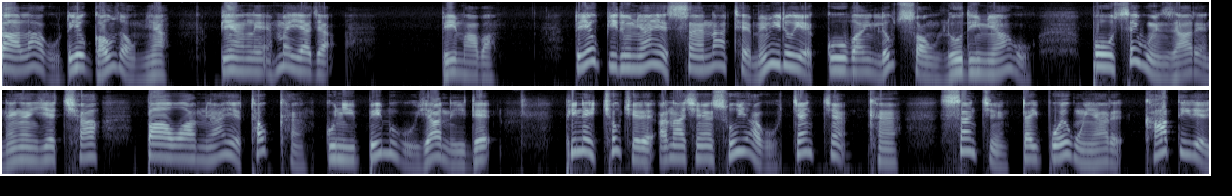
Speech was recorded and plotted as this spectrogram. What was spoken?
ကာလကိုတရုတ်ခေါင်းဆောင်များပြန်လည်အမှတ်ရကြဘေးမှာပါ တရုတ်ပြည်သူများရဲ့ဆန္ဒထက်မိမိတို့ရဲ့ကိုယ်ပိုင်လှုပ်ဆောင်လိုသည်များကိုပိုစိတ်ဝင်စားတဲ့နိုင်ငံရဲ့ခြားပါဝါများရဲ့ထောက်ခံကူညီပေးမှုကိုရနေတဲ့ဖိနှိပ်ချုပ်ချယ်တဲ့အာဏာရှင်အစိုးရကိုကြမ်းကြမ်းခံစန့်ကျင်တိုက်ပွဲဝင်ရတဲ့ခါတီးတဲ့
